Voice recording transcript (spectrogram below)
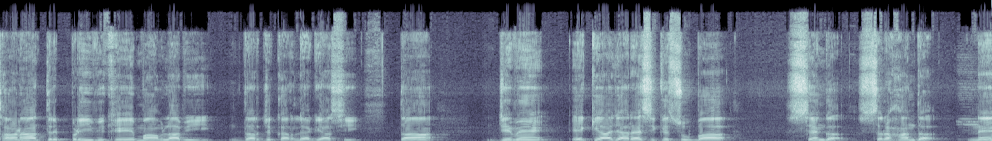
ਥਾਣਾ ਤ੍ਰਿਪੜੀ ਵਿਖੇ ਮਾਮਲਾ ਵੀ ਦਰਜ ਕਰ ਲਿਆ ਗਿਆ ਸੀ। ਤਾਂ ਜਿਵੇਂ ਇਹ ਕਿਹਾ ਜਾ ਰਿਹਾ ਸੀ ਕਿ ਸੂਬਾ ਸਿੰਘ, ਸਰਹੰਦ ਨੇ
